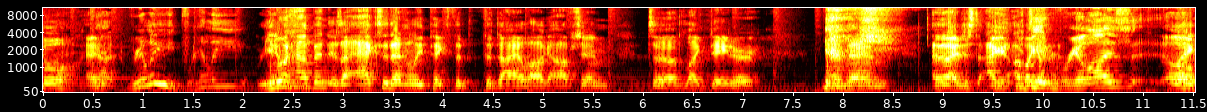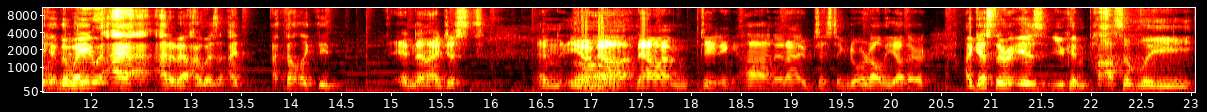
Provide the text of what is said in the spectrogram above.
oh and- God. Really? Really? Really? You know what happened is I accidentally picked the, the dialogue option to like date her, and then and then I just I I'm You like didn't realize? Oh, like my the way. I, I I don't know I was I I felt like the and then I just and you know now Oh. now I'm dating Ann and I just ignored all the other. I guess there is you can possibly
